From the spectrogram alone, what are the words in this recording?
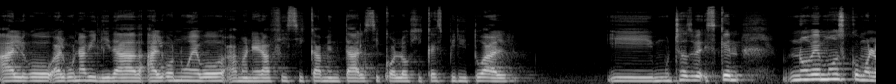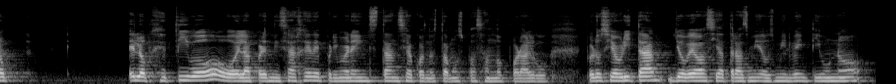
algo, alguna habilidad, algo nuevo a manera física, mental, psicológica, espiritual. Y muchas veces que no vemos como lo, el objetivo o el aprendizaje de primera instancia cuando estamos pasando por algo. Pero si ahorita yo veo hacia atrás mi 2021,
